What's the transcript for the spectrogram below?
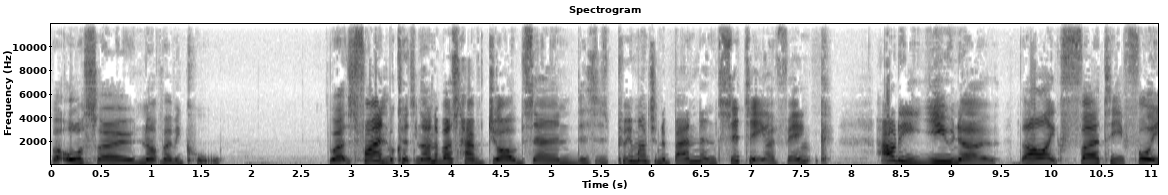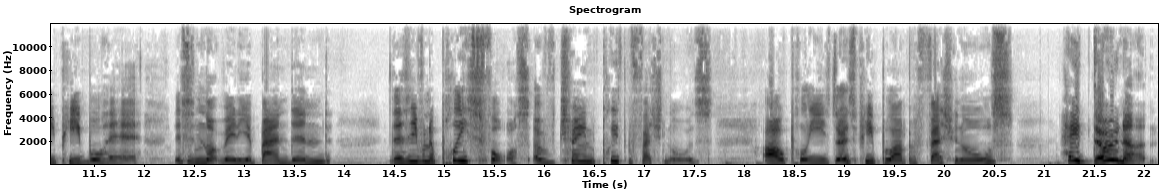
but also not very cool. Well, it's fine because none of us have jobs, and this is pretty much an abandoned city, I think. How do you know? There are like 30, 40 people here. This is not really abandoned. There's even a police force of trained police professionals. Oh, please, those people aren't professionals. Hey, Donut,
